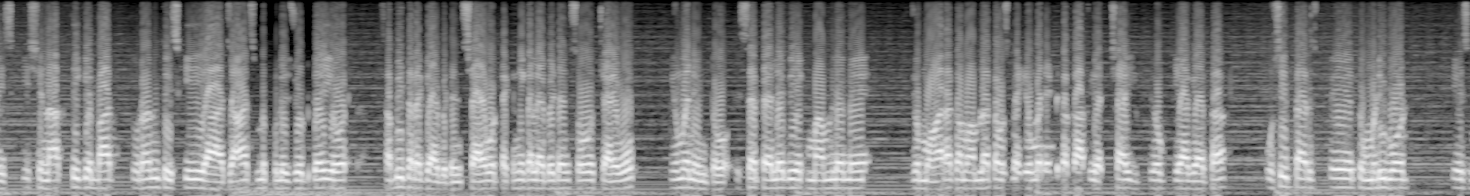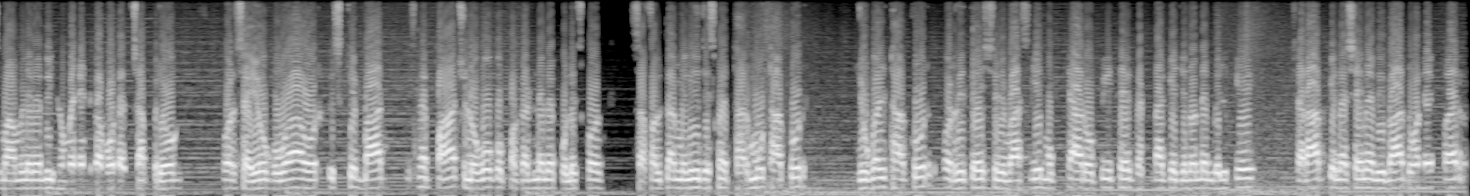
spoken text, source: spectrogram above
इसकी शिनाख्ती के बाद तुरंत इसकी जाँच में पुलिस जुट गई और सभी तरह के एविडेंस चाहे वो टेक्निकल एविडेंस हो, चाहे वो ह्यूमन इंट हो। इससे पहले भी एक मामले में जो मोहारा का मामला था, उसमें ह्यूमन इंट का काफ़ी अच्छा उपयोग किया गया था। उसी तर्ज पे तुमड़ी बोर्ड के इस मामले में भी ह्यूमन इंट का बहुत अच्छा प्रयोग और सहयोग हुआ और इसके बाद इसमें पाँच लोगों को पकड़ने में पुलिस को सफलता मिली, जिसमें धर्मू ठाकुर जुगल ठाकुर और रितेश श्रीवास ये मुख्य आरोपी थे घटना के जिन्होंने मिलकर शराब के नशे में विवाद होने पर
